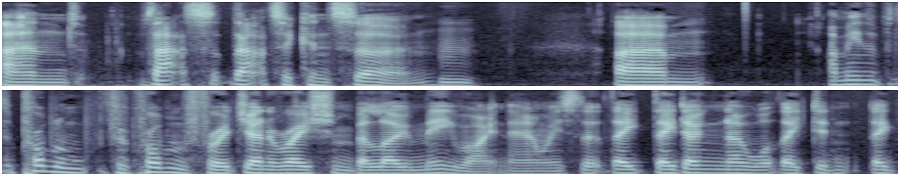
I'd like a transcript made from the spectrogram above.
and that's that's a concern. Mm. Um, I mean, the problem the problem for a generation below me right now is that they, they don't know what they didn't they,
